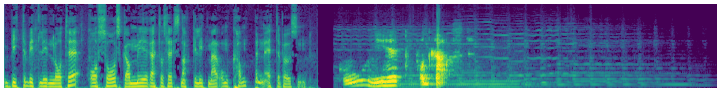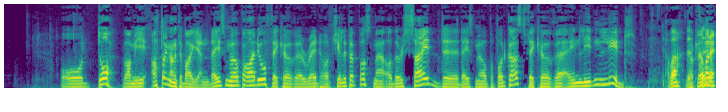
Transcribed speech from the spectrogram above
bitte, bitte liten låt til, og så skal vi rett og slett snakke litt mer om kampen etter pausen. God nyhet podkast. Og da var vi atter en gang tilbake igjen. De som hører på radio fikk høre Red Hot Chili Peppers med Other Side. De som hører på podcast fikk høre en liten lyd. Ja da. Dette... det.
